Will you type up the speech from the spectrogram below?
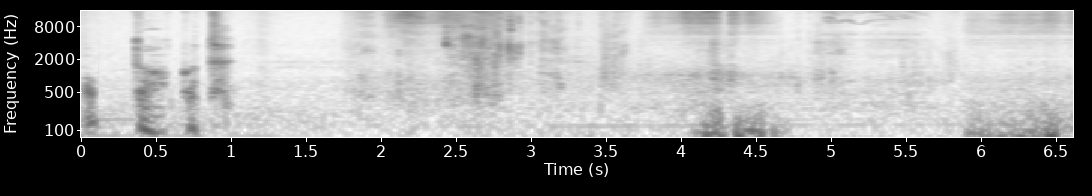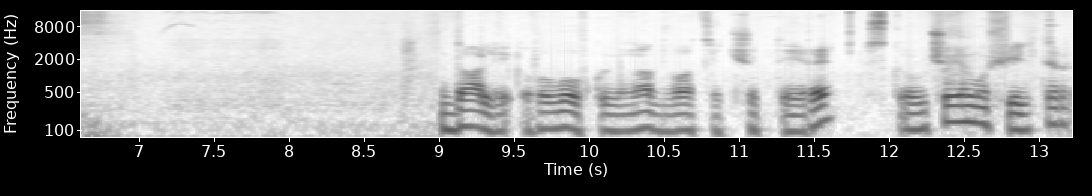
От так от. Далі головкою на 24 скручуємо фільтр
